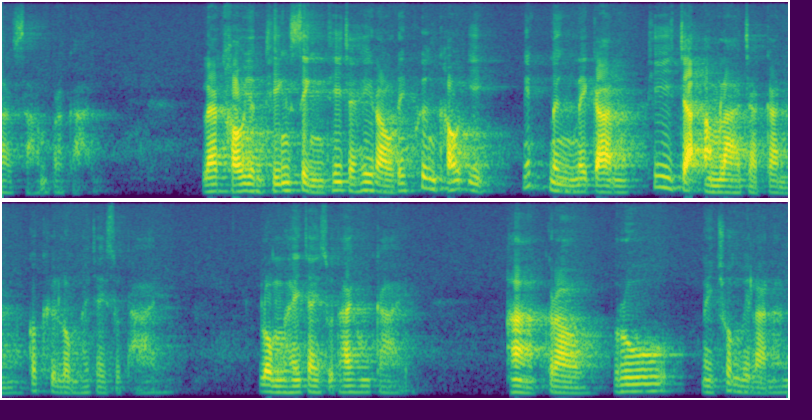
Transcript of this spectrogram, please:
าติสามประการ และเขายังทิ้งสิ่งที่จะให้เราได้พึ่งเขาอีกนิดหนึ่งในการที่จะอำลาจากกันก็คือลมหายใจสุดท้าย ลมหายใจสุดท้ายของกาย หากเรารู้ในช่วงเวลานั้น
